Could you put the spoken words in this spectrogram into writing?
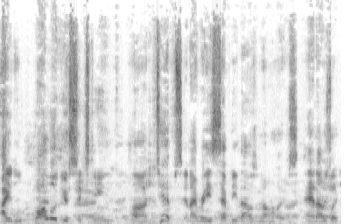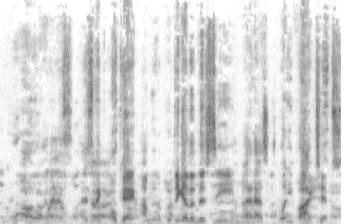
I followed your 16 uh, tips, and I raised seventy thousand dollars." And I was like, "Whoa!" And I was, I was like, "Okay, I'm going to put together this zine that has 25 tips,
